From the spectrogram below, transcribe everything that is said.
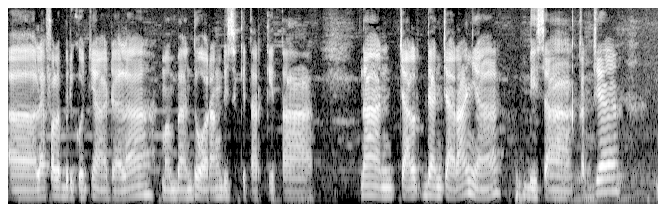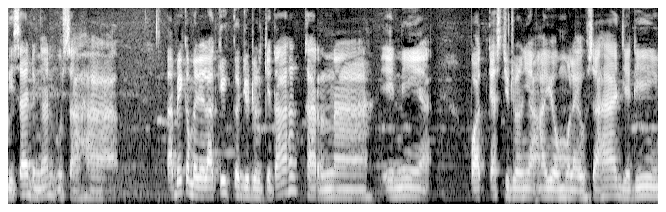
uh, level berikutnya adalah membantu orang di sekitar kita. Nah, dan caranya bisa kerja, bisa dengan usaha. Tapi kembali lagi ke judul kita karena ini podcast judulnya Ayo Mulai Usaha. Jadi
